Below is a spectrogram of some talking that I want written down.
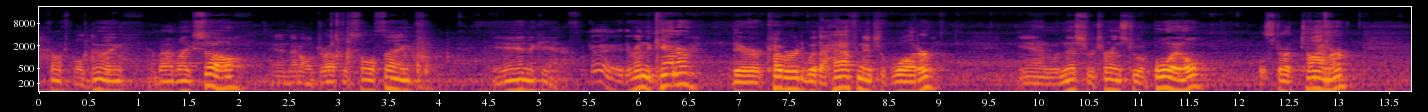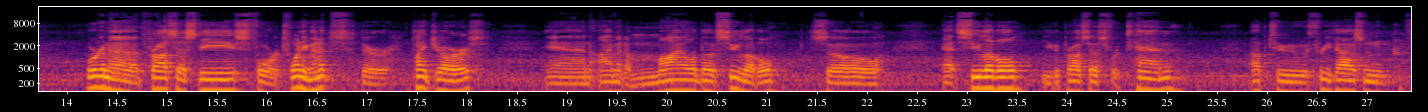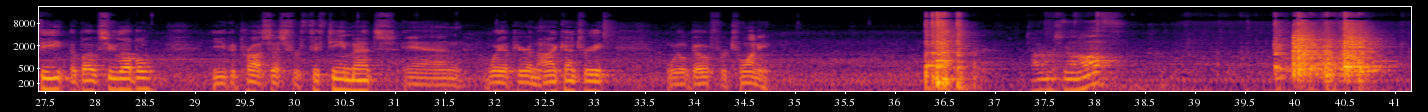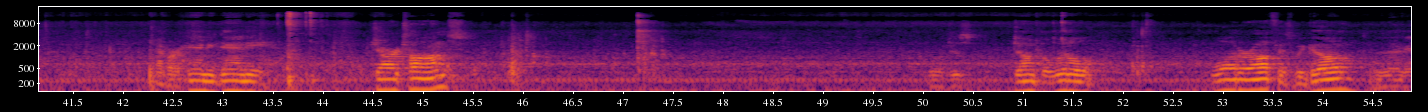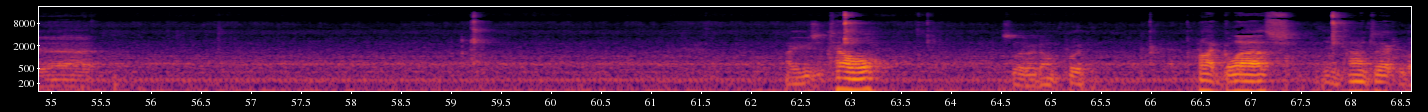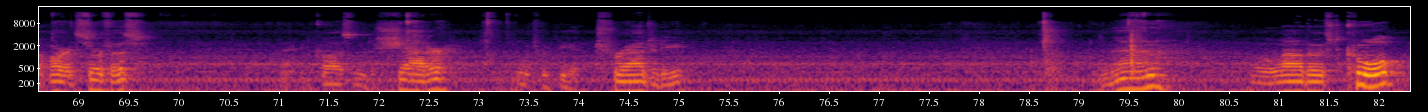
comfortable doing, about like so. And then I'll drop this whole thing in the canner. Okay, they're in the canner. They're covered with a half an inch of water. And when this returns to a boil, we'll start the timer. We're gonna process these for 20 minutes. They're pint jars and I'm at a mile above sea level. So at sea level, you could process for 10 up to 3,000 feet above sea level. You could process for 15 minutes and way up here in the high country, we'll go for 20. Timer's gone off. Have our handy dandy jar tongs. We'll just dump a little water off as we go. Look at that. I use a towel so that I don't put hot glass in contact with a hard surface. That could cause them to shatter, which would be a tragedy. And then we'll allow those to cool.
